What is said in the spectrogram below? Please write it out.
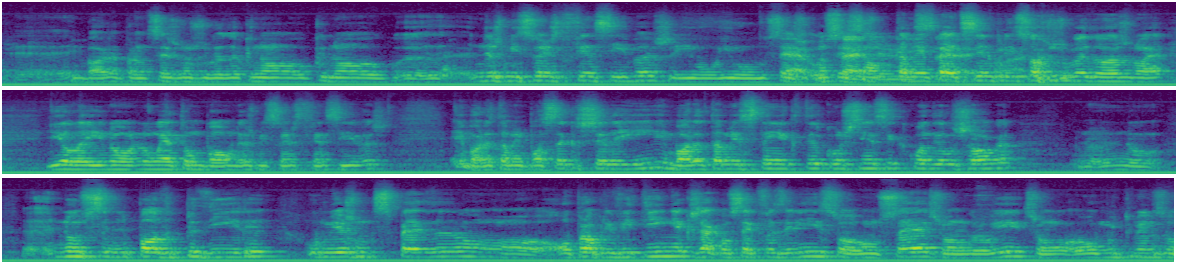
Uh, embora pronto, seja um jogador que não, que não uh, nas missões defensivas e o, e o Sérgio é, Conceição Sérgio também pede sempre claro. isso aos jogadores, não é? E ele aí não, não é tão bom nas missões defensivas, embora também possa crescer aí, embora também se tenha que ter consciência que quando ele joga no, no não se lhe pode pedir o mesmo que se pede ao próprio Vitinha, que já consegue fazer isso, ou um Sérgio, ou um Gruitch, ou, ou, muito menos o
